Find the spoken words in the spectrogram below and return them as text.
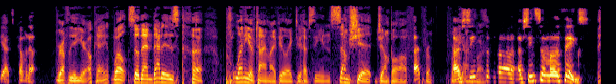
Yeah, it's coming up. Roughly a year. Okay. Well, so then that is uh, plenty of time. I feel like to have seen some shit jump off I've, from. from I've seen some. Uh, I've seen some uh, things.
